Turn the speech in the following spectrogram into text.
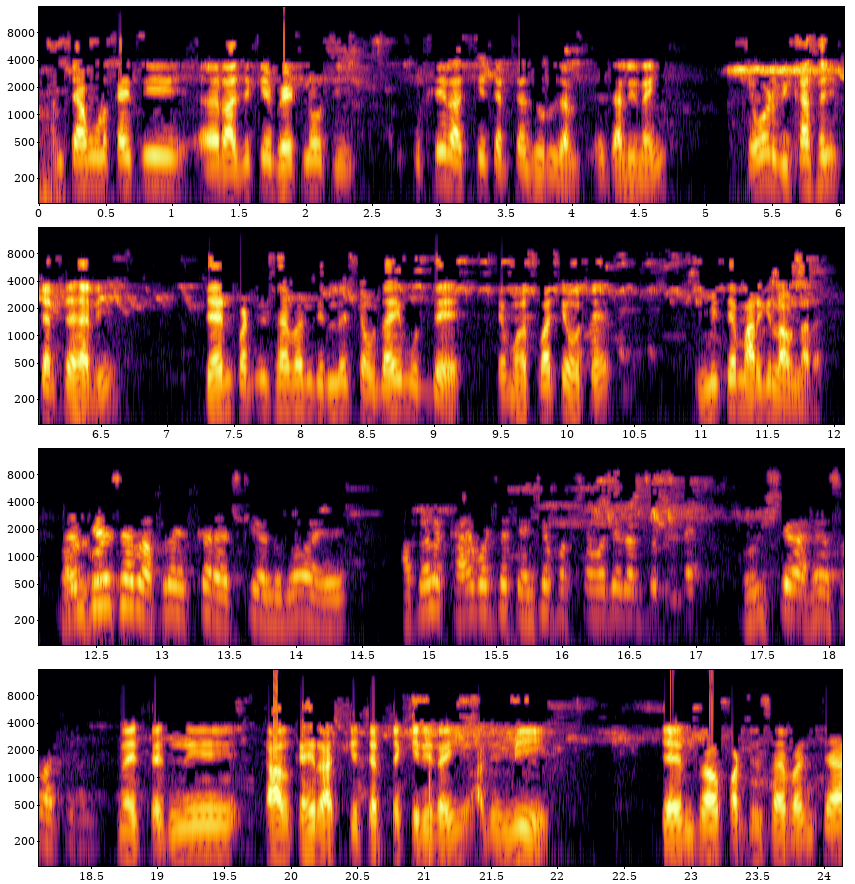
आणि त्यामुळे काही ती राजकीय भेट नव्हती. कुठली राजकीय चर्चा सुरू झाली झाली नाही. केवळ विकासाची चर्चा झाली. जयंत पाटील साहेबांनी दिलेले चौदाही मुद्दे ते महत्त्वाचे होते. मी ते मार्गी लावणार आहे. साहेब आपला इतका राजकीय अनुभव आहे. आपल्याला काय वाटतं त्यांच्या पक्षामध्ये त्यांचं काय? भविष्य आहे असं वाटतं नाही। त्यांनी काल काही राजकीय चर्चा केली नाही आणि मी जयंतराव पाटील साहेबांच्या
